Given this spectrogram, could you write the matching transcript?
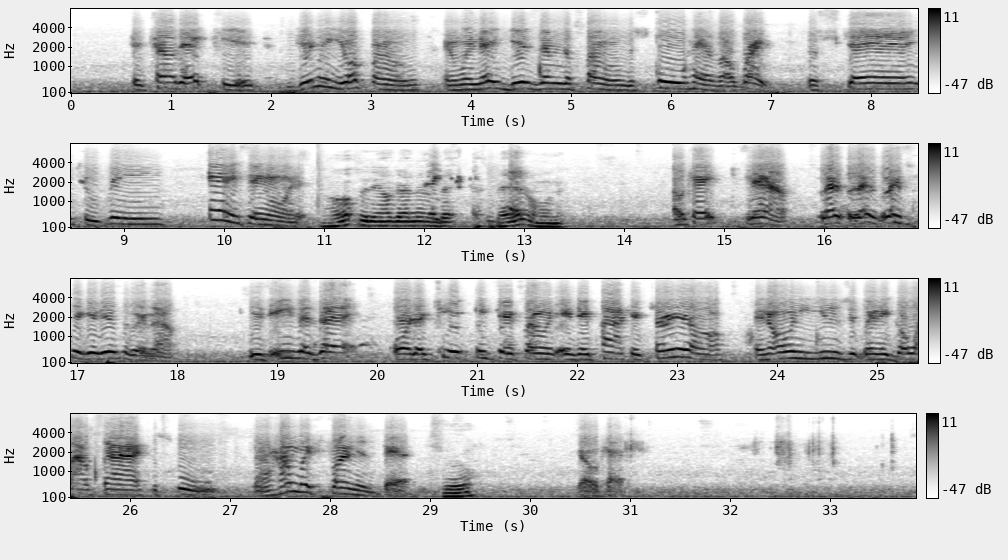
to tell that kid, give me your phone, and when they give them the phone, the school has a right to scan, to read, anything on it. Hopefully they don't got nothing bad, that's bad on it. Okay? Now, let, let, let's figure this one out. It's either that or the kid keeps their phone in their pocket, turn it off, and only use it when they go outside to school. Now, how much fun is that? True. Okay.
